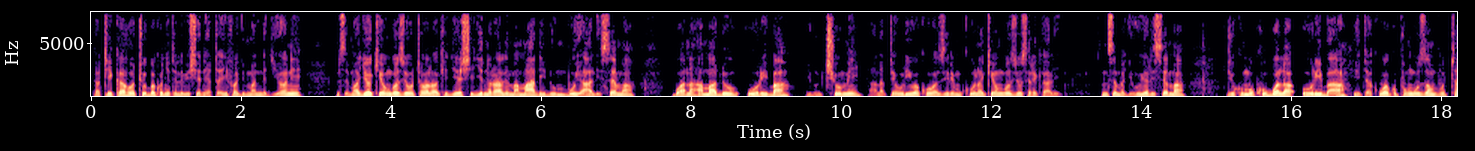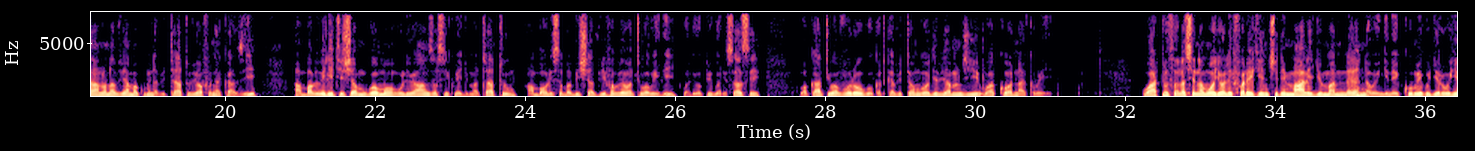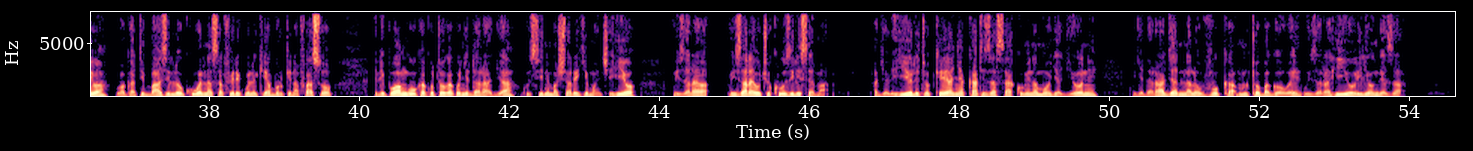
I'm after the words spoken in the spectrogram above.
Katika hotuba kwenye televisheni ya taifa Jumanne jioni, msemaji wa kiongozi wa utawala wa kijeshi Jenerali Mamadi Dumbuya alisema Bwana Amadu Uriba mchumi anateuliwa kuwa waziri mkuu na kiongozi wa serikali. Msemaji huyo alisema jukumu kubwa la Uriba itakuwa kupunguza mvutano na vyama kumi na vitatu vya wafanyakazi ambavyo viliitisha mgomo ulioanza siku ya Jumatatu ambao ulisababisha vifo vya watu wawili waliopigwa risasi wakati wa vurugu katika vitongoji vya mji wa Conakry. Watu 31 walifariki nchini Mali Jumanne na wengine kumi kujeruhiwa wakati basi lililokuwa linasafiri kuelekea Burkina Faso lilipoanguka kutoka kwenye daraja kusini mashariki mwa nchi hiyo, wizara, wizara ya uchukuzi ilisema. Ajali hiyo ilitokea nyakati za saa 11 jioni kwenye daraja linalovuka mto Bagowe, wizara hiyo iliongeza.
